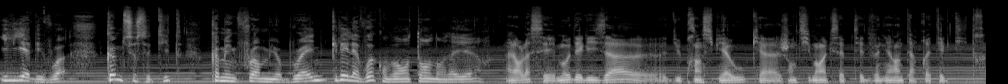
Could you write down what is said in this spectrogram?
il y a des voix, comme sur ce titre, Coming From Your Brain. Quelle est la voix qu'on va entendre d'ailleurs? Alors là, c'est Maud Elisa euh, du Prince Miaou qui a gentiment accepté de venir interpréter le titre.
